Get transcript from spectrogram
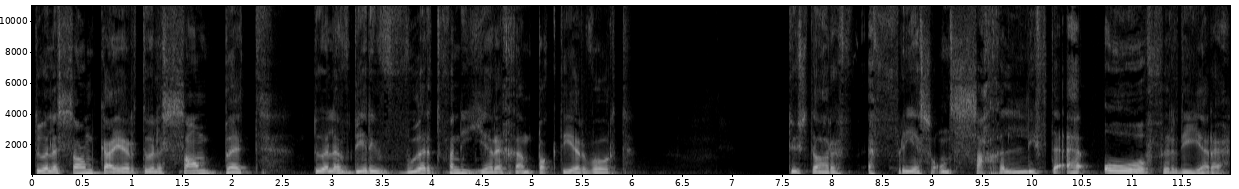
Toe hulle saam kuier, toe hulle saam bid, toe hulle deur die woord van die Here geïmpakteer word, toe's daar 'n vrees, 'n ontsag, 'n liefde, 'n o vir die Here.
